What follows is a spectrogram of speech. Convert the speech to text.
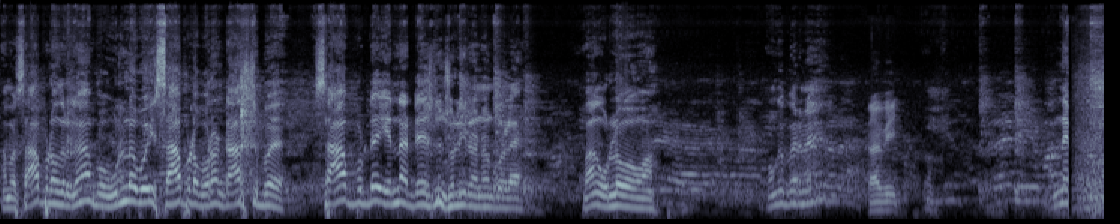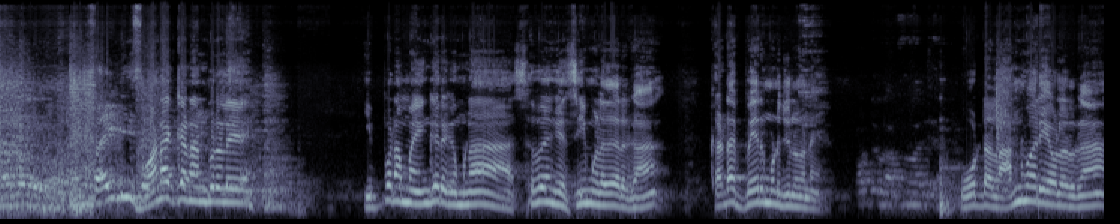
நம்ம சாப்பிட வந்திருக்கோம் இப்போ உள்ளே போய் சாப்பிட போகிறோம் டாஸ்ட் இப்போ சாப்பிட்டு என்ன டேஸ்ட்னு சொல்லிடுறேன் நண்பர்களே. வாங்க உள்ளே போவோம். உங்கள் பேருண்ணே ரவி. வணக்கம் நண்பர்களே. இப்போ நம்ம எங்கே இருக்கோம்னா சிவகங்கை சீமையில் தான் இருக்கோம். கடை பேர் மட்டும் சொல்லுங்கண்ணே. ஹோட்டல் அன்வாரி எவ்வளோ இருக்கான்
